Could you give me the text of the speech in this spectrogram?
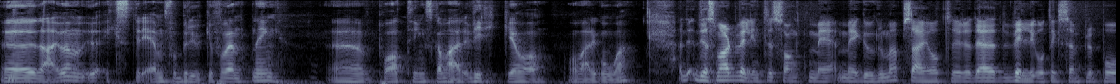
Eh, Det er jo en ekstrem forbrukerforventning eh, på at ting skal være, virke og, og være gode. Det, som har vært veldig interessant med, med Google Maps, er jo at det er et veldig godt eksempel på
